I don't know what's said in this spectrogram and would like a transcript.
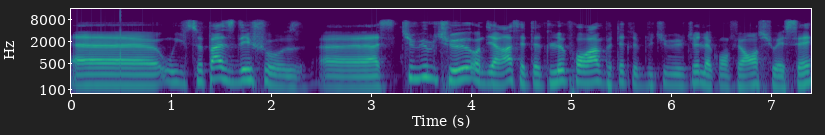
euh, où il se passe des choses. Euh, assez tumultueux, on dira, c'est peut-être le programme peut-être le plus tumultueux de la conférence USA.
